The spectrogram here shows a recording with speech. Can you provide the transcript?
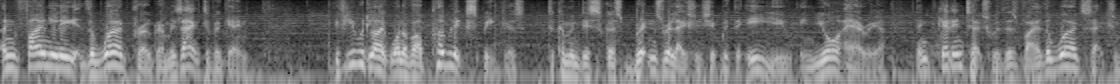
And finally, the Word program is active again. If you would like one of our public speakers to come and discuss Britain's relationship with the EU in your area, then get in touch with us via the Word section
